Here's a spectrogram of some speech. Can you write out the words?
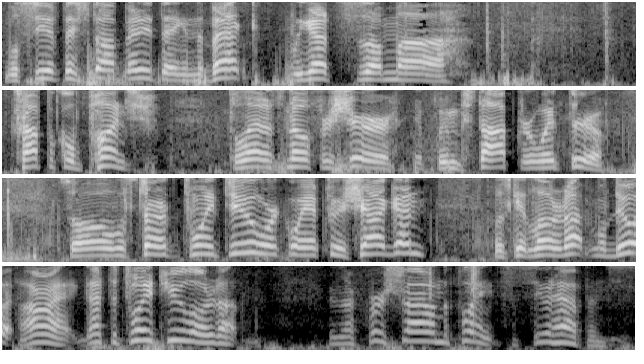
We'll see if they stop anything. In the back we got some uh, tropical punch to let us know for sure if we stopped or went through. So we'll start with 22, work our way up to a shotgun. Let's get loaded up and we'll do it. All right, got the 22 loaded up. Here's our first shot on the plates. Let's see what happens.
